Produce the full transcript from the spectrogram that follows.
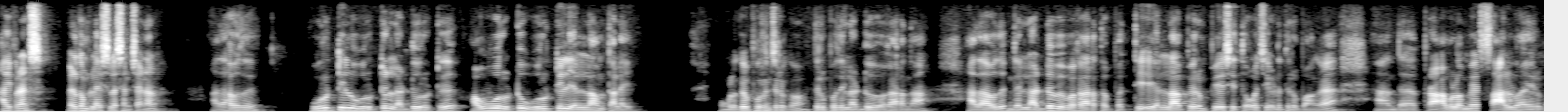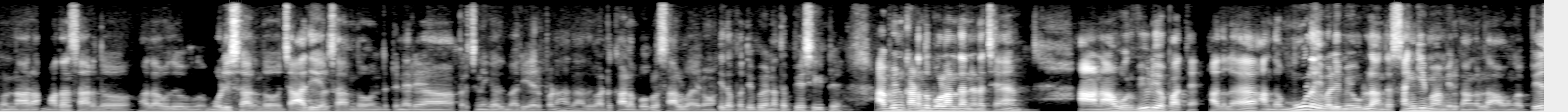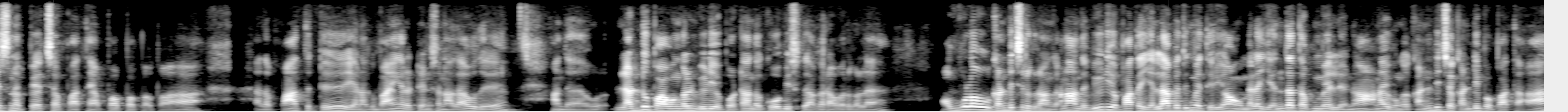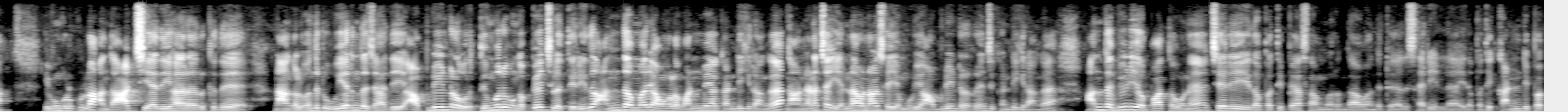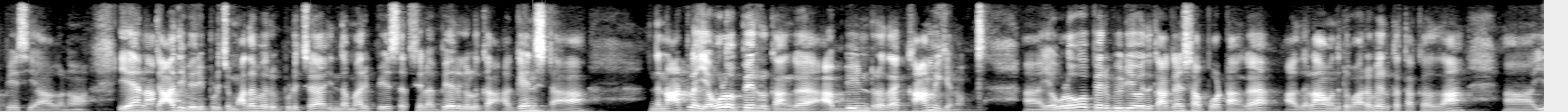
Hi friends welcome to life lesson channel அதாவது உருட்டில் உருட்டு லட்டு உருட்டு அவ்வுருட்டு உருட்டில் எல்லாம் தலை. உங்களுக்கே புரிஞ்சிருக்கும் திருப்பதி லட்டு விவகாரம் தான். அதாவது இந்த லட்டு விவகாரத்தை பற்றி எல்லா பேரும் பேசி துவைச்சி எடுத்திருப்பாங்க. அந்த ப்ராப்ளமே சால்வ் ஆகிருக்கும் நேரம் மதம் சார்ந்தோ அதாவது மொழி சார்ந்தோ ஜாதிகள் சார்ந்தோ வந்துட்டு நிறையா பிரச்சனைகள் அது மாதிரி ஏற்படும். அது அது பாட்டு காலப்போக்கில் சால்வ் ஆயிரும். இதை பற்றி போய் என்னத்தை பேசிக்கிட்டு அப்படின்னு கடந்து போகலான்னு தான் நினச்சேன். ஆனால் ஒரு வீடியோ பார்த்தேன். அதில் அந்த மூளை வலிமை உள்ள அந்த சங்கி மாமி இருக்காங்கல்ல அவங்க பேசின பேச்சை பார்த்தேன். அப்பா பாப்பாப்பா அதை பார்த்துட்டு எனக்கு பயங்கர டென்ஷன். அதாவது அந்த லட்டு பாவங்கள் வீடியோ போட்டால் அந்த கோபி சுதாகர் அவர்களை அவ்வளோ கண்டிச்சிருக்கிறாங்க. ஆனால் அந்த வீடியோ பார்த்தா எல்லா பேத்துக்குமே தெரியும். அவங்க மேலே எந்த தப்புமே இல்லைன்னு. ஆனால் இவங்க கண்டித்த கண்டிப்பை பார்த்தா இவங்களுக்குள்ள அந்த ஆட்சி அதிகாரம் இருக்குது. நாங்கள் வந்துட்டு உயர்ந்த ஜாதி அப்படின்ற ஒரு திமிரு இவங்க பேச்சில் தெரியுது. அந்த மாதிரி அவங்கள வன்மையாக கண்டிக்கிறாங்க. நான் நினச்சா என்ன வேணாலும் செய்ய முடியும் அப்படின்ற ரேஞ்சு கண்டிக்கிறாங்க. அந்த வீடியோ பார்த்த உடனே சரி இதை பற்றி பேசாமல் இருந்தால் வந்துட்டு அது சரியில்லை. இதை பற்றி கண்டிப்பாக பேசியே ஆகணும். ஏன்னா ஜாதி வெறி பிடிச்சி மத வெறி பிடிச்ச இந்த மாதிரி பேசுகிற சில பேர்களுக்கு அகேன்ஸ்டாக இந்த நாட்டில் எவ்வளோ பேர் இருக்காங்க அப்படின்றத காமிக்கணும். எவ்வளவோ பேர் வீடியோ இதுக்கு அகேன்ஸ்டாக போட்டாங்க. அதெல்லாம் வந்துட்டு வரவேற்கத்தக்கது தான்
